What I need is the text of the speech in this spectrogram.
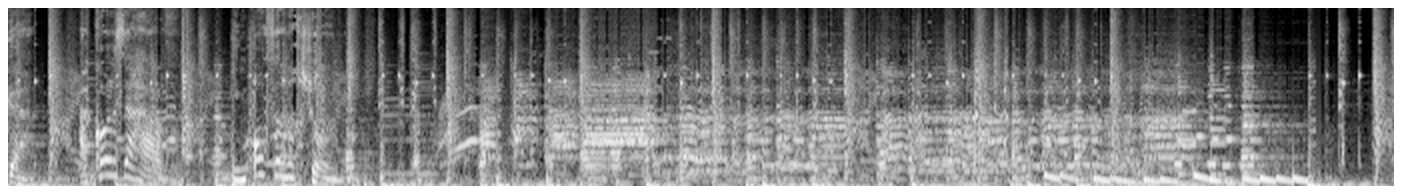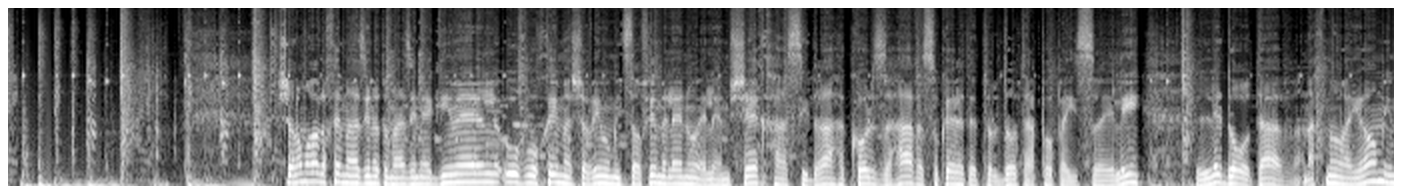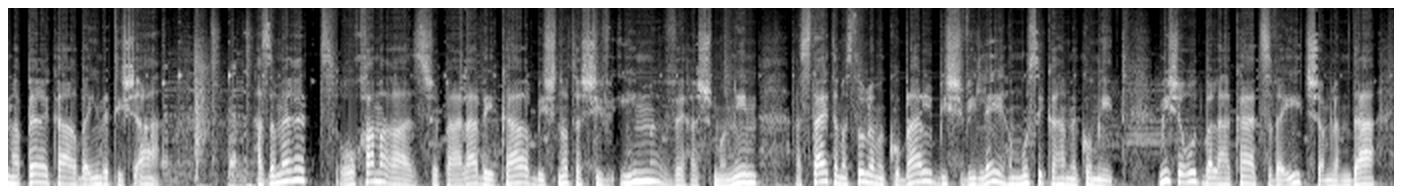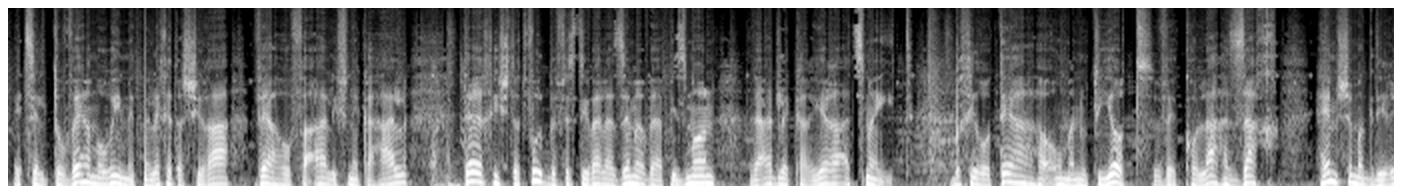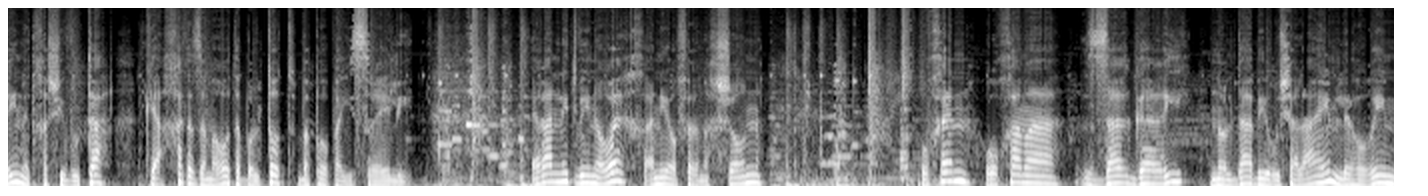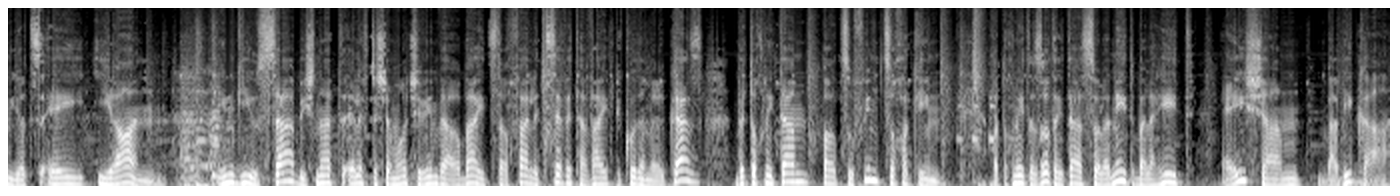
רגע, הכל זהב, עם עופר נחשון. שלום רב לכם מאזינות ומאזיני ג' וברוכים השבים ומצטרפים אלינו אל המשך הסדרה הכל זהב הסוקרת את תולדות הפופ הישראלי לדורותיו. אנחנו היום עם הפרק ה-49. הזמרת רוחמה רז, שפעלה בעיקר בשנות ה-70 וה-80, עשתה את המסלול המקובל בשבילי המוסיקה המקומית. משירות בלהקה הצבאית, שם למדה אצל טובי המורים את מלאכת השירה וההופעה לפני קהל, דרך השתתפות בפסטיבל הזמר והפזמון, ועד לקריירה עצמאית. בחירותיה האומנותיות וקולה הזך הם שמגדירים את חשיבותה כאחת הזמרות הבולטות בפופ הישראלי. ערן ליטבין עורך, אני עופר נחשון. ובכן, רוחמה זרגרי נולדה בירושלים להורים יוצאי איראן. עם גיוסה בשנת 1974 הצטרפה לצוות הוואי פיקוד המרכז בתוכניתם פרצופים צוחקים. בתוכנית הזאת הייתה הסולנית בלהיט אי שם בבקעה.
